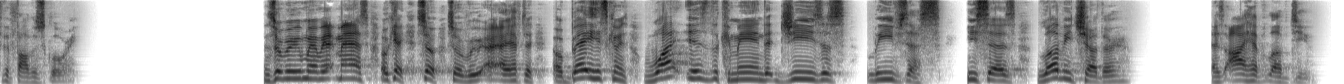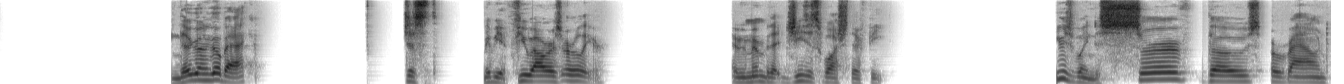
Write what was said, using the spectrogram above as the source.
to the Father's glory. And so we may ask, okay, so, so we, I have to obey his commands. What is the command that Jesus leaves us? He says, Love each other as I have loved you. And they're going to go back just maybe a few hours earlier. And remember that Jesus washed their feet. he was willing to serve those around.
